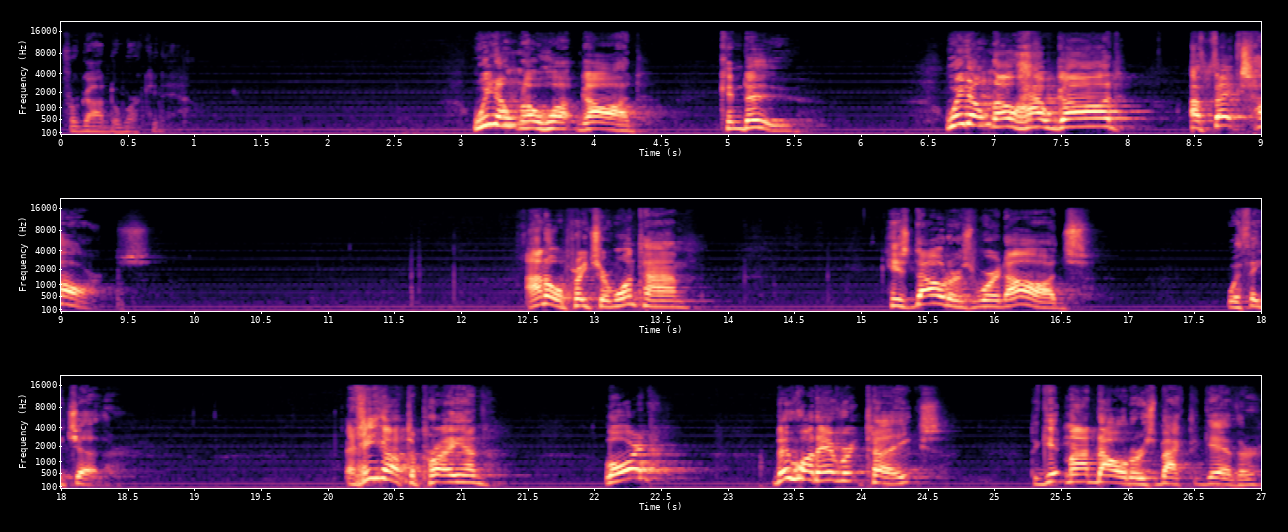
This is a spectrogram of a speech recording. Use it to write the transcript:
for God to work it out. We don't know what God can do. We don't know how God affects hearts. I know a preacher one time, his daughters were at odds with each other. And he got to praying, Lord, do whatever it takes to get my daughters back together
